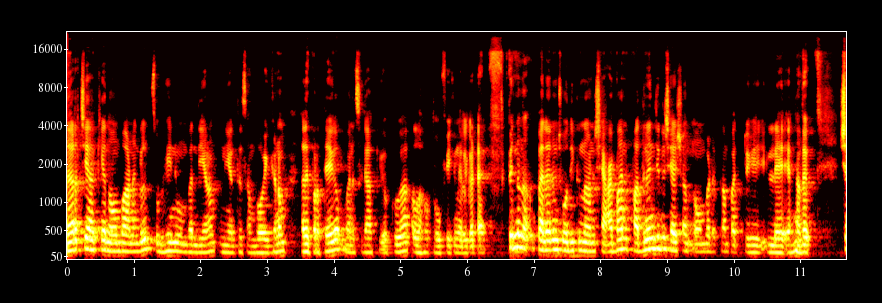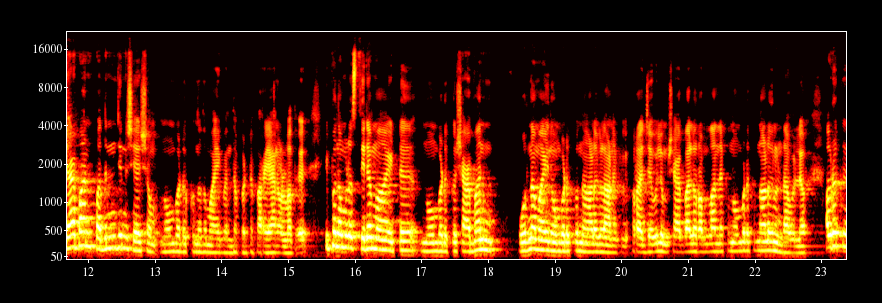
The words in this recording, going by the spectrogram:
നേർച്ചയാക്കിയ നോമ്പാണെങ്കിലും സുബൈന് മുമ്പ് എന്ത് ചെയ്യണം? നിയത്ത് സംഭവിക്കണം. അത് പ്രത്യേകം മനസ്സിലാക്കി വെക്കുക. അള്ളാഹു തോഫിക്ക് നൽകട്ടെ. പിന്നെ പലരും ചോദിക്കുന്നതാണ് ഷാബാൻ പതിനഞ്ചിന് ശേഷം നോമ്പെടുക്കാൻ പറ്റുകയില്ലേ എന്നത്. ഷാബാൻ പതിനഞ്ചിന് ശേഷം നോമ്പെടുക്കുന്നതുമായി ബന്ധപ്പെട്ട് പറയാനുള്ളത് ഇപ്പൊ നമ്മൾ സ്ഥിരമായിട്ട് നോമ്പെടുക്കുക ഷാബാൻ പൂർണമായി നോമ്പെടുക്കുന്ന ആളുകളാണെങ്കിൽ റജവിലും ഷാബാലും റംലാനിലൊക്കെ നോമ്പെടുക്കുന്ന ആളുകൾ ഉണ്ടാവുമല്ലോ അവർക്ക്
